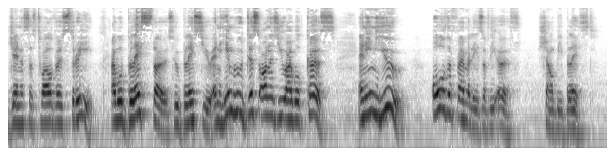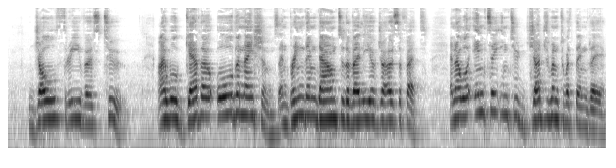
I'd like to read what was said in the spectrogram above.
Genesis 12 verse 3. I will bless those who bless you, and him who dishonors you I will curse. And in you all the families of the earth shall be blessed. Joel 3 verse 2. I will gather all the nations and bring them down to the valley of Jehoshaphat, and I will enter into judgment with them there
